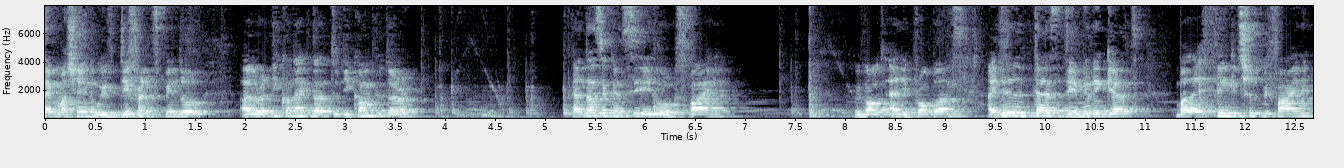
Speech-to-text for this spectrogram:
same machine with different spindle. I already connect that to the computer and as you can see it works fine without any problems. I didn't test the milling yet but I think it should be fine.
